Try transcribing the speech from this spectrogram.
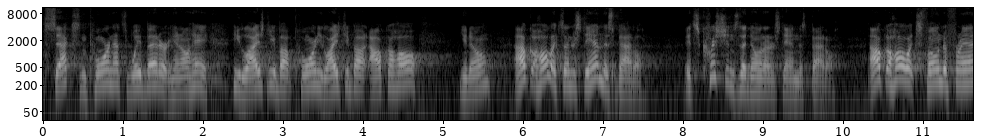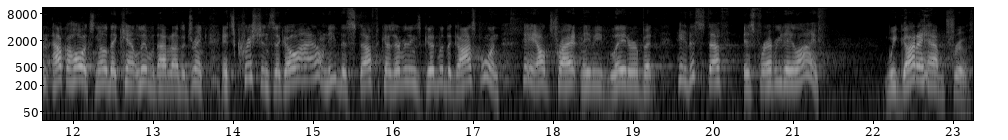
sex and porn, that's way better. You know, hey, he lies to you about porn, he lies to you about alcohol. You know, alcoholics understand this battle. It's Christians that don't understand this battle. Alcoholics phoned a friend. Alcoholics know they can't live without another drink. It's Christians that go, I don't need this stuff because everything's good with the gospel, and hey, I'll try it maybe later, but hey, this stuff is for everyday life. We got to have truth.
